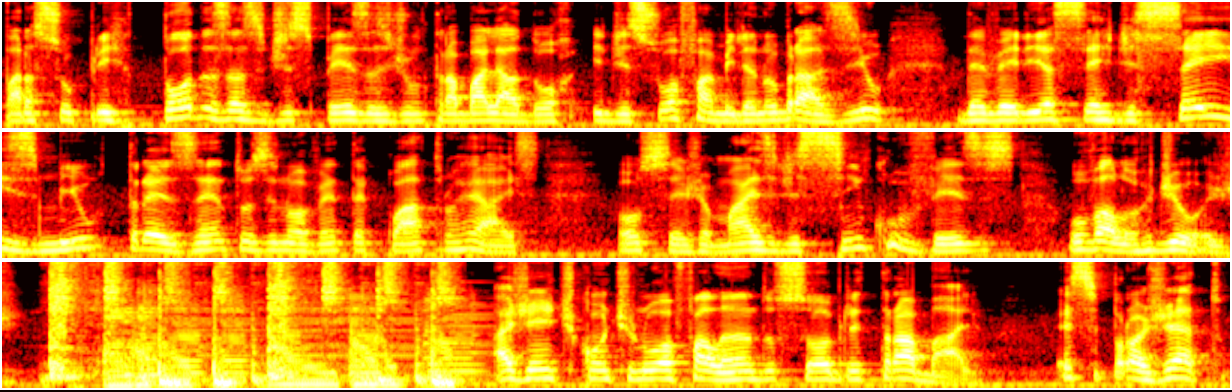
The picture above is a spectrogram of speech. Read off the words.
para suprir todas as despesas de um trabalhador e de sua família no Brasil deveria ser de R$ 6.394, ou seja, mais de cinco vezes o valor de hoje. A gente continua falando sobre trabalho. Esse projeto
